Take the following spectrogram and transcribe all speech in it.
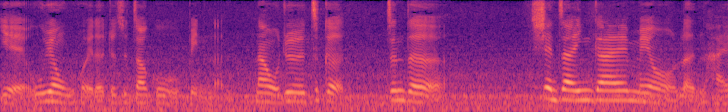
也无怨无悔的，就是照顾病人。那我觉得这个真的现在应该没有人还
